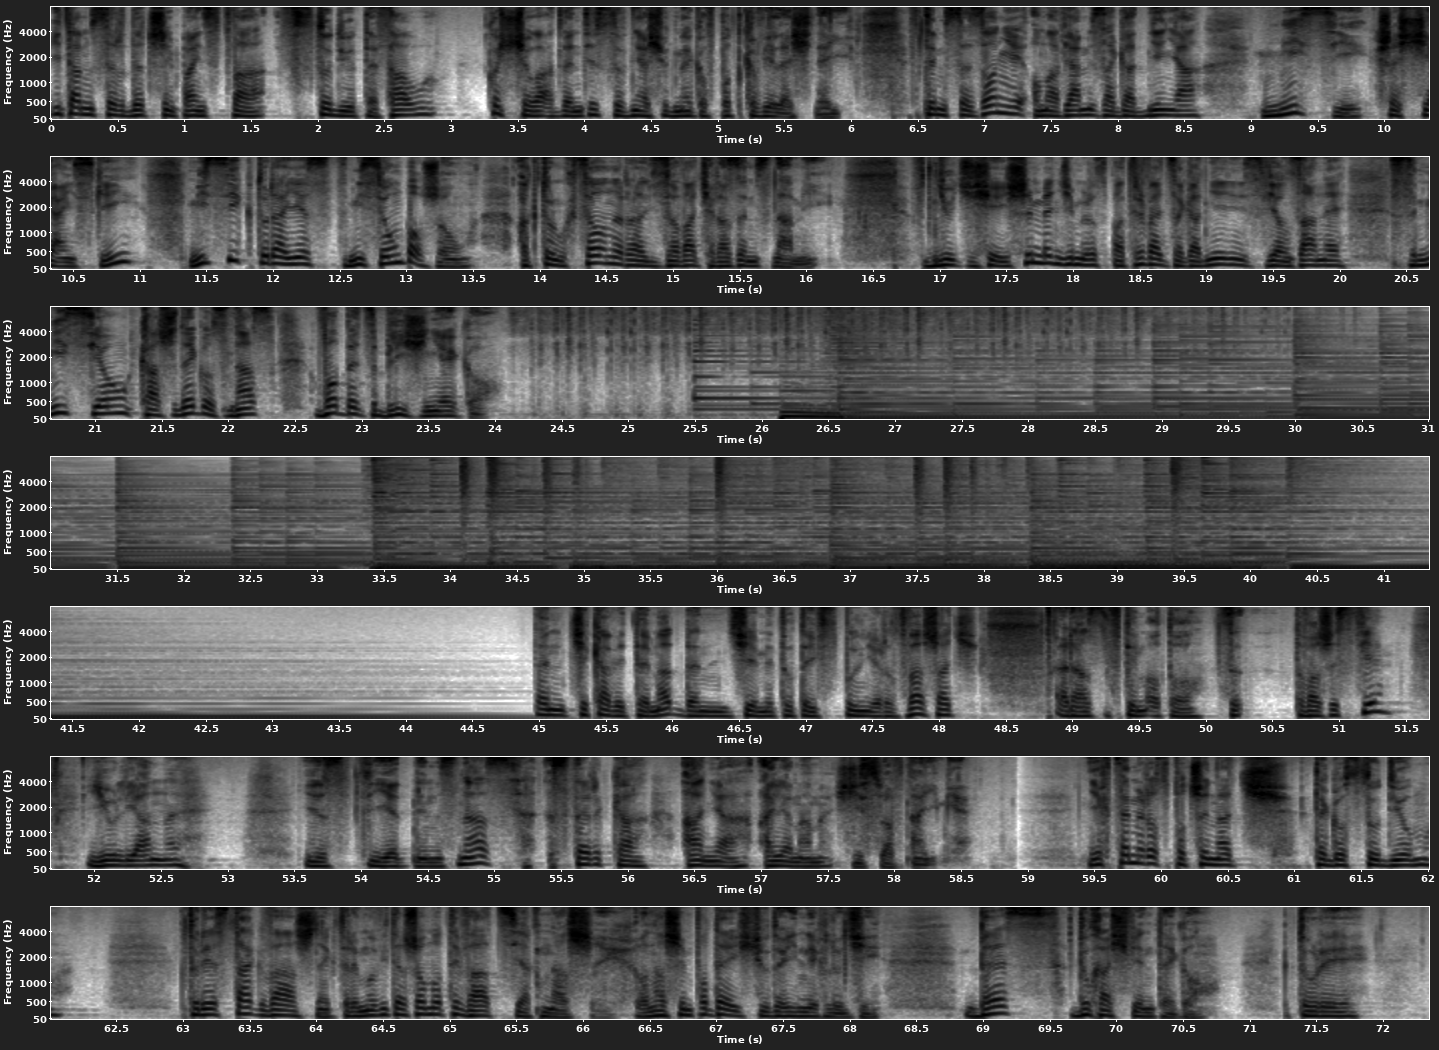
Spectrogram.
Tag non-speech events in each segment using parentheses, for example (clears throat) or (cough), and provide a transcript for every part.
Witam serdecznie Państwa w studiu TV Kościoła Adwentystów Dnia Siódmego w Podkowie Leśnej. W tym sezonie omawiamy zagadnienia misji chrześcijańskiej, misji, która jest misją Bożą, a którą chce on realizować razem z nami. W dniu dzisiejszym będziemy rozpatrywać zagadnienie związane z misją każdego z nas wobec bliźniego. Ten ciekawy temat będziemy tutaj wspólnie rozważać raz w tym oto towarzystwie. Julian jest jednym z nas, Sterka, Ania, a ja mam Zdzisław na imię. Nie chcemy rozpoczynać tego studium, które jest tak ważne, które mówi też o motywacjach naszych, o naszym podejściu do innych ludzi, bez Ducha Świętego, który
